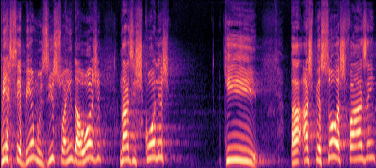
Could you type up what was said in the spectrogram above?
percebemos isso ainda hoje nas escolhas que ah, as pessoas fazem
